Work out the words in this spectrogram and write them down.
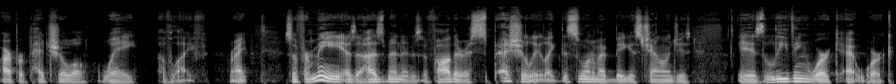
our perpetual way of life, right? So for me, as a husband and as a father, especially, like this is one of my biggest challenges, is leaving work at work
